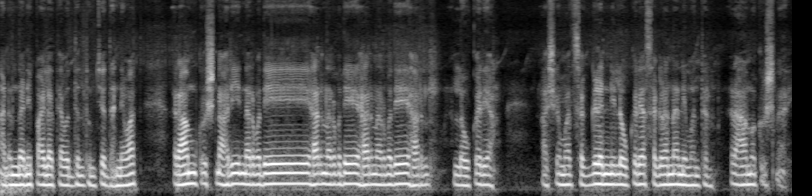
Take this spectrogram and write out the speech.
आनंदाने पाहिला त्याबद्दल तुमचे धन्यवाद. रामकृष्ण हरी नर्मदे हर नर्मदे हर नर्मदे हर लवकर या. आश्रमात सगळ्यांनी लवकर या सगळ्यांना निमंत्रण. रामकृष्ण हरी.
